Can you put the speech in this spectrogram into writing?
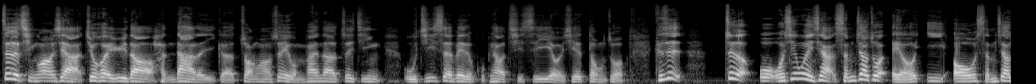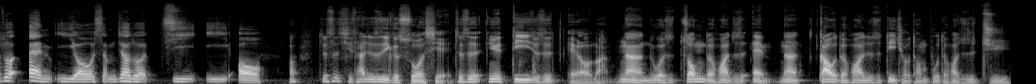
这个情况下就会遇到很大的一个状况，所以我们看到最近五 G 设备的股票其实也有一些动作，可是。这个我我先问一下，什么叫做 LEO？什么叫做 MEO？什么叫做 GEO？哦，就是其他就是一个缩写，就是因为 D 就是 L 嘛，那如果是中的话就是 M，那高的话就是地球同步的话就是 G，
